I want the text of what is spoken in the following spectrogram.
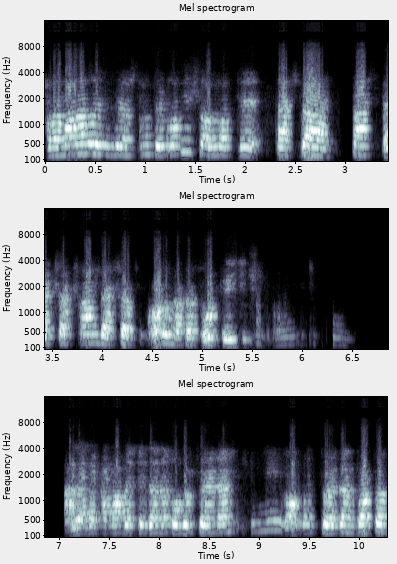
আমরা মানবের শুনতে প্রতিষ্ঠার লক্ষ্যে একটা একটা ঠান্ডা একটা দেন বরকত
